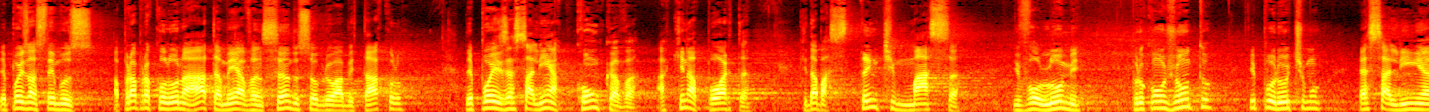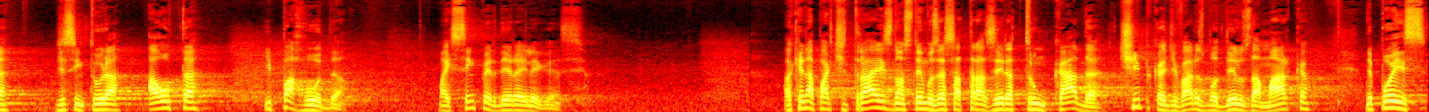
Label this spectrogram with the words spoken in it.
Depois nós temos a própria coluna A também avançando sobre o habitáculo. Depois essa linha côncava aqui na porta que dá bastante massa e volume para o conjunto. E por último, essa linha de cintura alta e parruda, mas sem perder a elegância. Aqui na parte de trás nós temos essa traseira truncada, típica de vários modelos da marca. Depois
